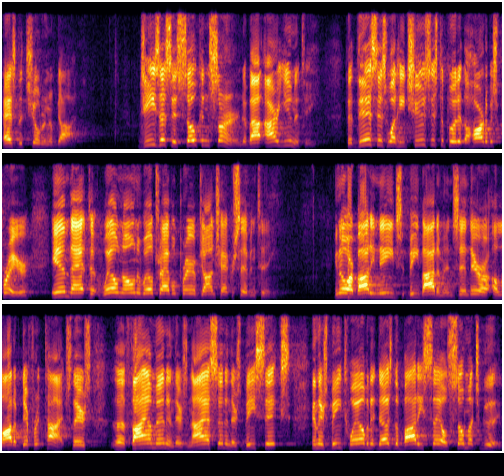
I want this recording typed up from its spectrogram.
as the children of God. Jesus is so concerned about our unity that this is what he chooses to put at the heart of his prayer in that well known and well traveled prayer of John chapter 17. You know, our body needs B vitamins, and there are a lot of different types. There's uh, thiamine, and there's niacin, and there's B6, and there's B12, and it does the body cells so much good.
